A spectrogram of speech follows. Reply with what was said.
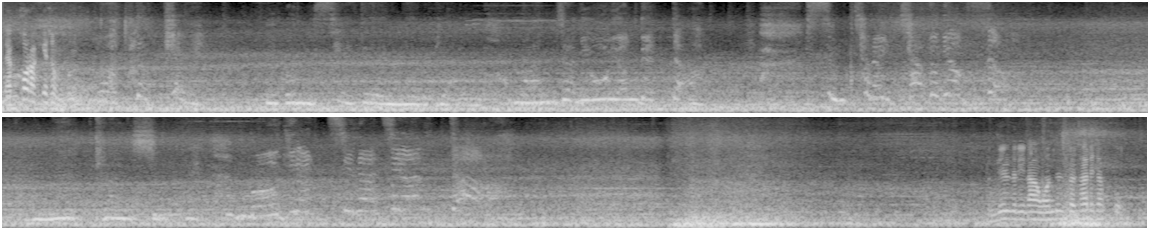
내가 콜 할게 전부 이번 새들의 물병 완전히 오염됐다. 승천할 자격이 없어. 내 변신 먹이에 지나지 않다. 원딜들이랑 원딜들 자리 잡고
